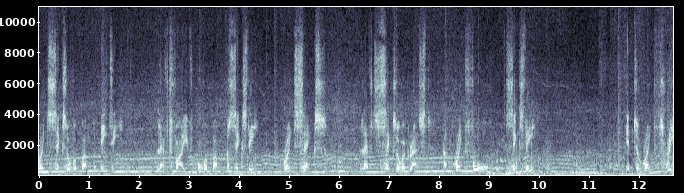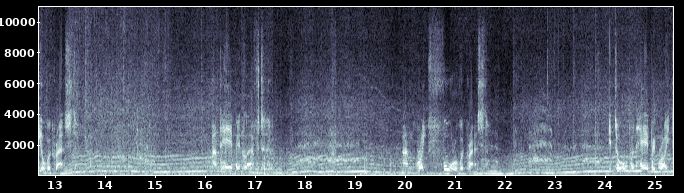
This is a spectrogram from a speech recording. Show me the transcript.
Right 6 over bump, 80. Left 5 over bump, 60. Right 6. Left 6 over crest, and right 4, 60 into right 3 over crest. And hairpin left. And right 4 over crest. Into open hairpin right.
